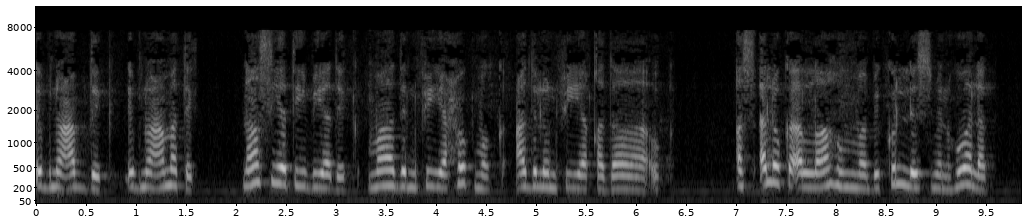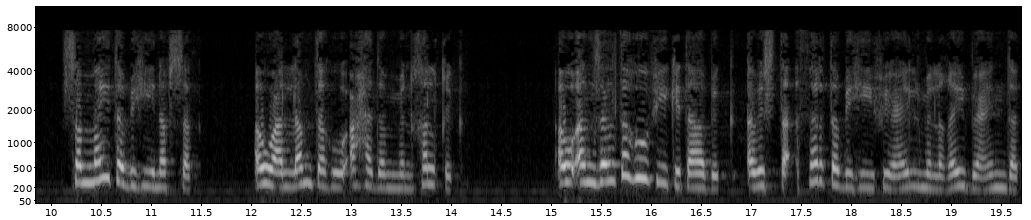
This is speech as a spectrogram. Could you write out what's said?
ابن عبدك ابن عمتك. ناصيتي بيدك ماد في حكمك عدل في قضاؤك. اسالك اللهم بكل اسم هو لك. سميت به نفسك او علمته احدا من خلقك. او انزلته في كتابك او استأثرت به في علم الغيب عندك.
